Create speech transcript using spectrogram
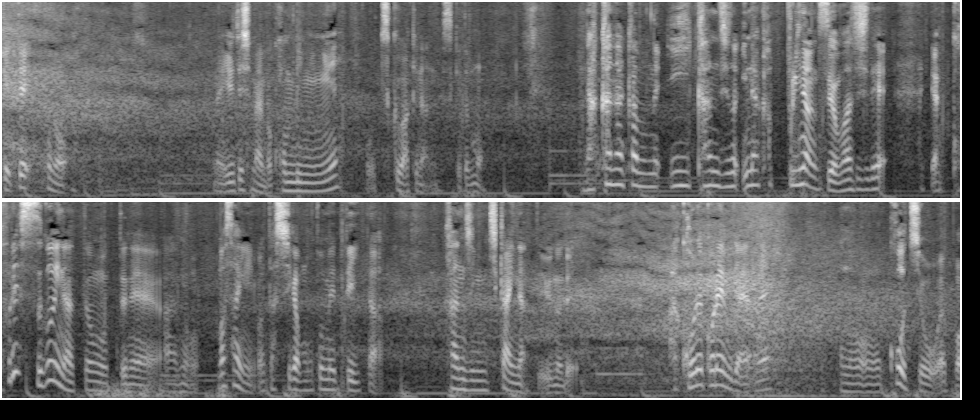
けてこの言うてしまえばコンビニにねこう着くわけなんですけどもなかなかのねいい感じの田舎っぷりなんですよマジで。いやこれすごいなって思ってねあのまさに私が求めていた感じに近いなっていうのであこれこれみたいなね。あの高知をやっぱ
